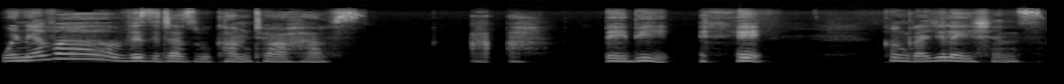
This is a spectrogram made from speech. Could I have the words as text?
whenever visitors will come to our house, ah, ah Baby, congratulations.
